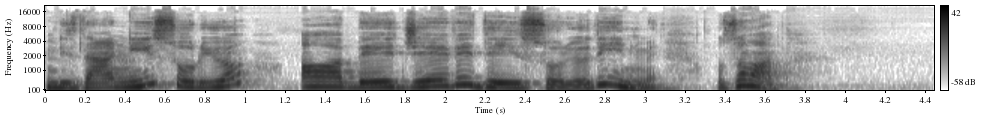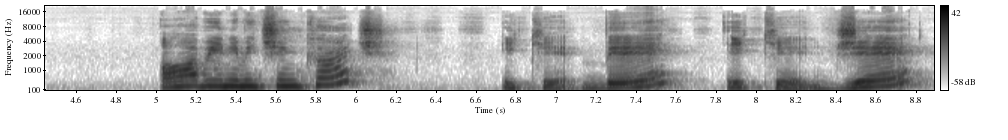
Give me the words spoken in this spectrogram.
bizden neyi soruyor? A, B, C ve D'yi soruyor değil mi? O zaman A benim için kaç? 2. B 2. C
